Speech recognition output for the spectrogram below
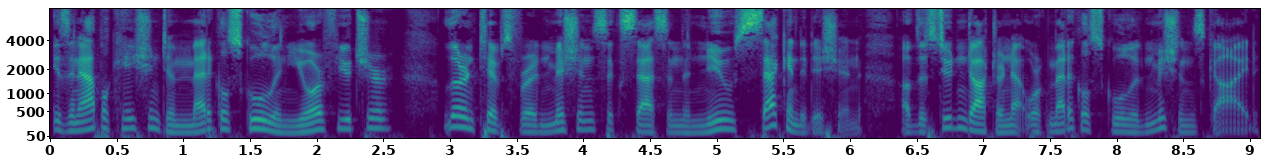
Is an application to medical school in your future? Learn tips for admission success in the new second edition of the Student Doctor Network Medical School Admissions Guide,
